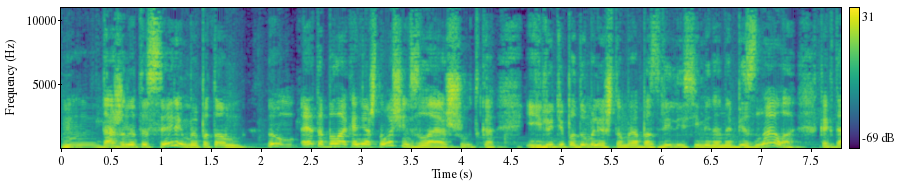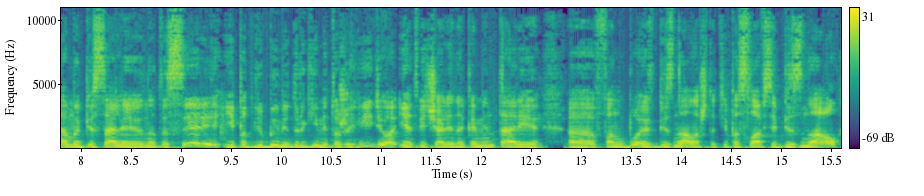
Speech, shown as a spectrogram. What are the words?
даже на ТСРе мы потом, ну, это была, конечно, очень злая шутка, и люди подумали, что мы обозлились именно на Безнала, когда мы писали на ТСРе и под любыми другими тоже тоже видео и отвечали на комментарии э, фанбоев Безнала, что типа славься Безнал,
